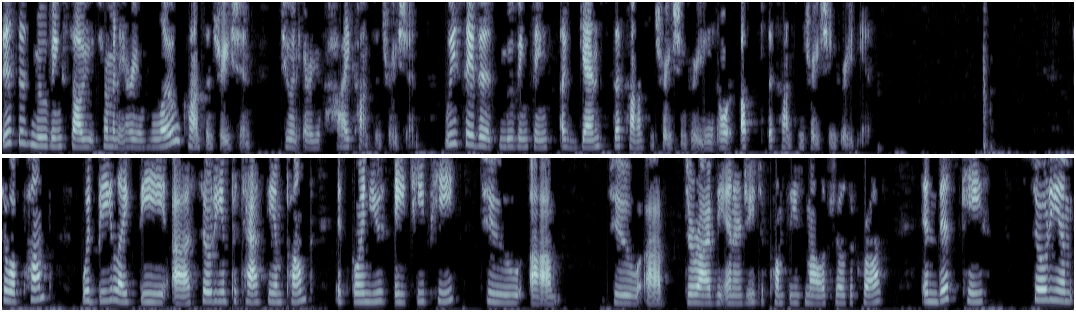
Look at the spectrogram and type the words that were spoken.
this is moving solutes from an area of low concentration to an area of high concentration. We say that it's moving things against the concentration gradient or up the concentration gradient. So a pump would be like the uh, sodium potassium pump. It's going to use ATP to um, to uh, derive the energy to pump these molecules across. In this case, sodium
